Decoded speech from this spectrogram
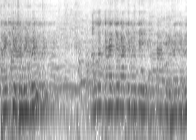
থ্যাংক ইউ শফিক ভাই আল্লাহ চাহে যে নাতিপতি তাড়াতাড়ি হয়ে যাবে।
